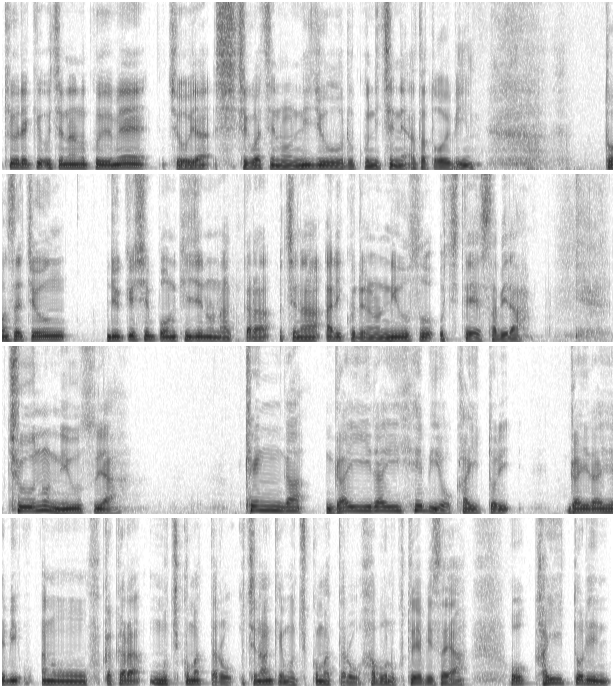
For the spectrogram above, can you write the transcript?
旧暦うちなのくゆめ、昼夜7月の26日にあたといびん。とんせちゅん、琉球新報の記事の中から、うちなありくりのニュースうちてさびら。中のニュースや県が外来ヘビを買い取り外来ヘビあの負荷から持ち込まったろうちなんけ持ち込まったろハブのくとやびさやを買い取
